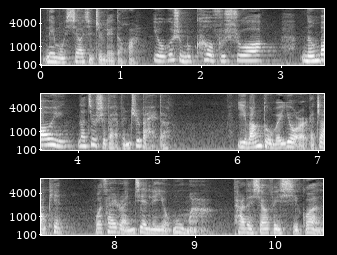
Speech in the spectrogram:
内幕消息之类的话？有个什么客服说能包赢，那就是百分之百的。以网赌为诱饵的诈骗，博彩软件里有木马，他的消费习惯、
